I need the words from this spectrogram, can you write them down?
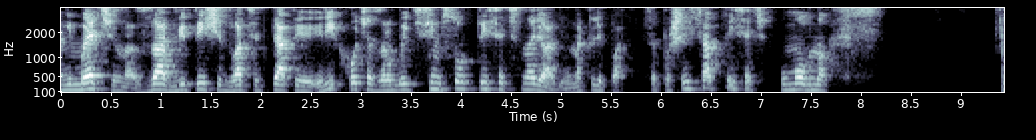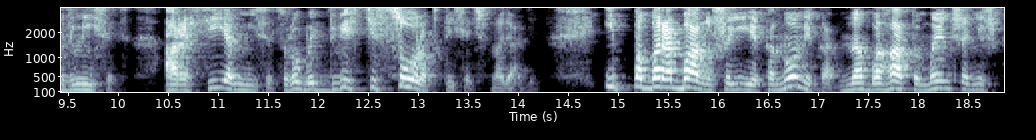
Німеччина за 2025 рік хоче зробити 700 тисяч снарядів на накліпати. Це по 60 тисяч умовно в місяць. А Росія в місяць робить 240 тисяч снарядів. І по барабану, що її економіка набагато менша, ніж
